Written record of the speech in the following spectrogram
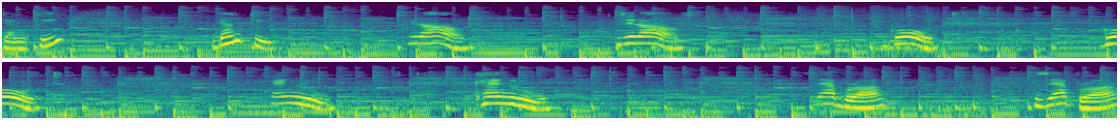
Donkey. Donkey. Giraffe. Giraffe. Goat. Goat. Kangaroo. Kangaroo Zebra. Zebra.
